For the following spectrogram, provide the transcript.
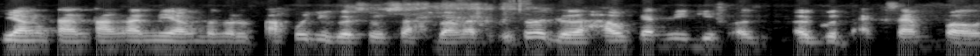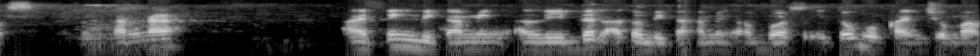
yang tantangan yang menurut aku juga susah banget itu adalah how can we give a, a good examples. Karena I think becoming a leader atau becoming a boss itu bukan cuma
